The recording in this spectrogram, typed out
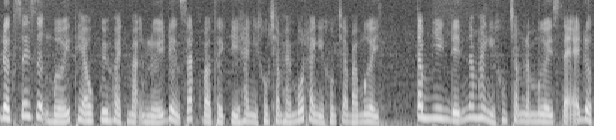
được xây dựng mới theo quy hoạch mạng lưới đường sắt vào thời kỳ 2021-2030. Tầm nhìn đến năm 2050 sẽ được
